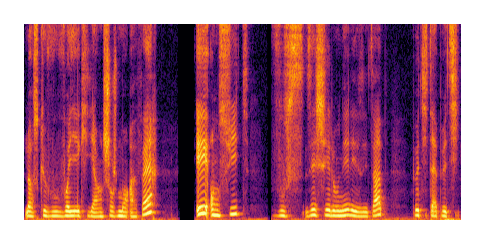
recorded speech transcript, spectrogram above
lorsque vous voyez qu'il y a un changement à faire, et ensuite vous échelonnez les étapes petit à petit.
